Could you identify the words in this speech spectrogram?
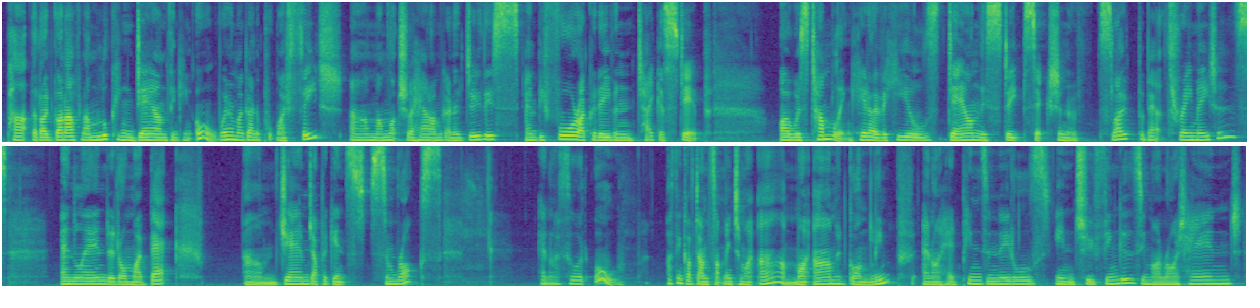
part that I'd gone up, and I'm looking down, thinking, "Oh, where am I going to put my feet? Um, I'm not sure how I'm going to do this." And before I could even take a step, I was tumbling head over heels down this steep section of slope, about three metres, and landed on my back, um, jammed up against some rocks. And I thought, oh, I think I've done something to my arm. My arm had gone limp, and I had pins and needles in two fingers in my right hand.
